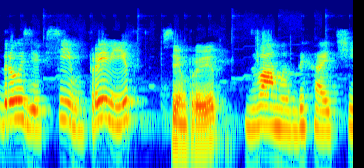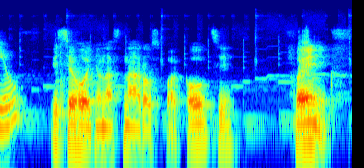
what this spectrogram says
Друзі, всім привіт! Всім привіт! З вами Вдихай Чіл. І сьогодні у нас на розпаковці Фенікс.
